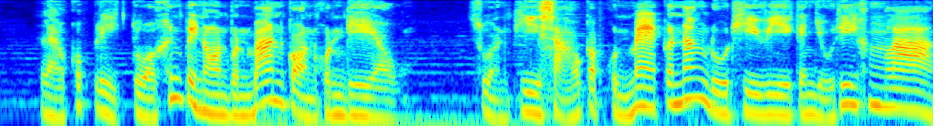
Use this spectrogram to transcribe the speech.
ำแล้วก็ปลีกตัวขึ้นไปนอนบนบ้านก่อนคนเดียว ส่วนพี่สาวกับคุณแม่ก็นั่งดูทีวีกันอยู่ที่ข้างล่าง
